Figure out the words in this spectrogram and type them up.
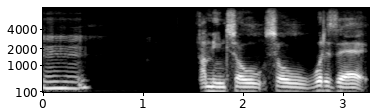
hmm I mean, so so what is that?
